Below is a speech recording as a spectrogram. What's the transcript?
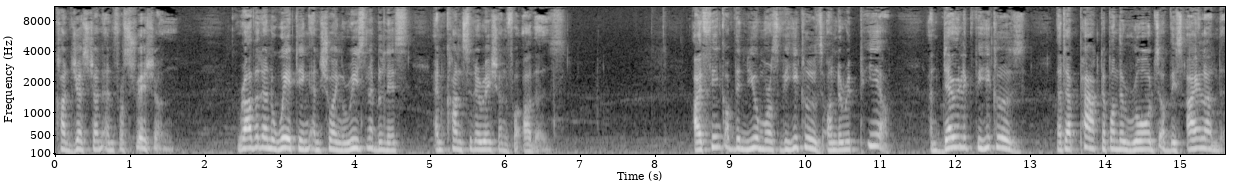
congestion and frustration, rather than waiting and showing reasonableness and consideration for others. I think of the numerous vehicles under repair and derelict vehicles that are parked upon the roads of this island,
